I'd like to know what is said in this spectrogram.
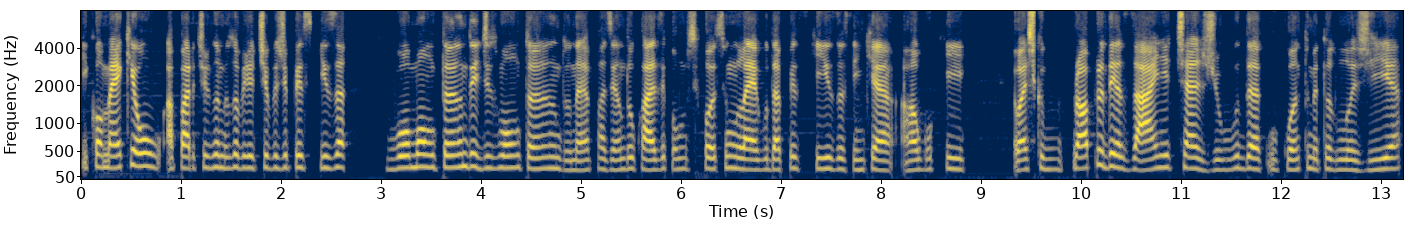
e como é que eu, a partir dos meus objetivos de pesquisa, vou montando e desmontando, né? Fazendo quase como se fosse um Lego da pesquisa, assim, que é algo que eu acho que o próprio design te ajuda, enquanto metodologia,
